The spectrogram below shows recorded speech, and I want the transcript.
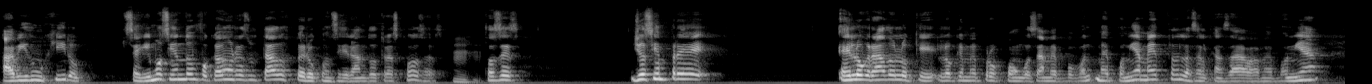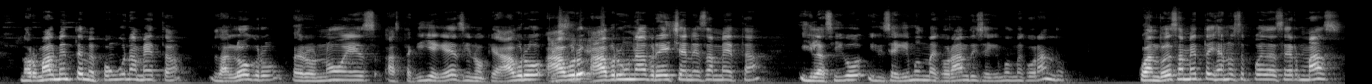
ha habido un giro. Seguimos siendo enfocados en resultados, pero considerando otras cosas. Entonces, yo siempre he logrado lo que, lo que me propongo. O sea, me, me, ponía metas, las alcanzaba. Me ponía, normalmente me pongo una meta la logro, pero no es hasta aquí llegué, sino que abro, abro, abro una brecha en esa meta y la sigo y seguimos mejorando y seguimos mejorando. Cuando esa meta ya no se puede hacer más,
